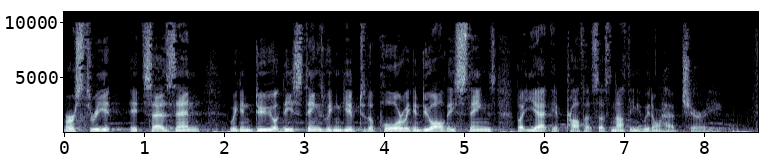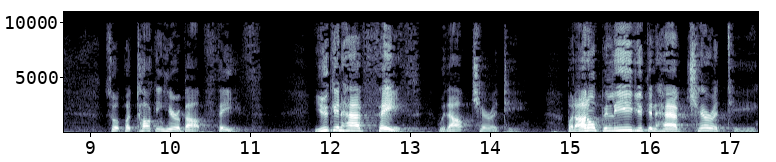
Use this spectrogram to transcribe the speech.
Verse 3, it, it says, Then we can do these things, we can give to the poor, we can do all these things, but yet it profits us nothing if we don't have charity. So, but talking here about faith, you can have faith without charity. But I don't believe you can have charity.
